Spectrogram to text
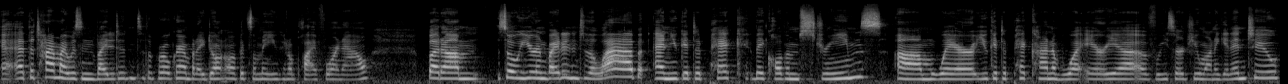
at the time I was invited into the program, but I don't know if it's something you can apply for now. But um, so you're invited into the lab and you get to pick, they call them streams, um, where you get to pick kind of what area of research you want to get into.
